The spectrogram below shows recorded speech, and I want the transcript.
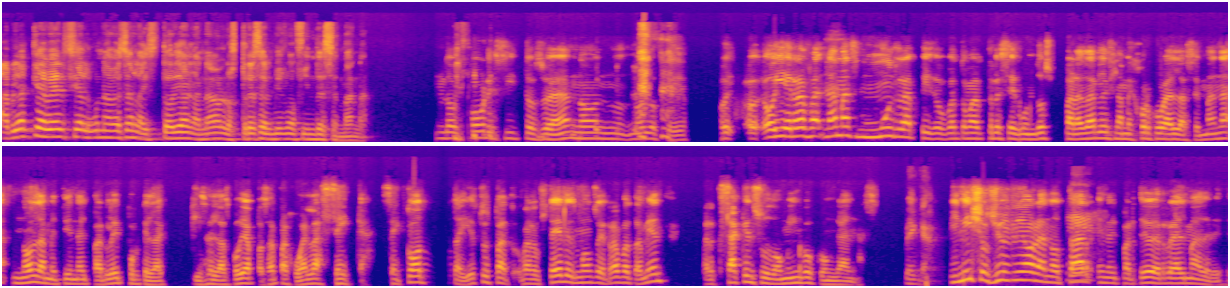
habría que ver si alguna vez en la historia ganaron los tres el mismo fin de semana. Los pobrecitos, ¿verdad? No, no, no lo creo. Oye, Rafa, nada más muy rápido, voy a tomar tres segundos para darles la mejor jugada de la semana. No la metí en el parlay porque la, se las voy a pasar para jugarla seca, secota. Y esto es para, para ustedes, Monza y Rafa también, para que saquen su domingo con ganas. Venga. Vinicius Junior anotar Eh. en el partido de Real Madrid.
